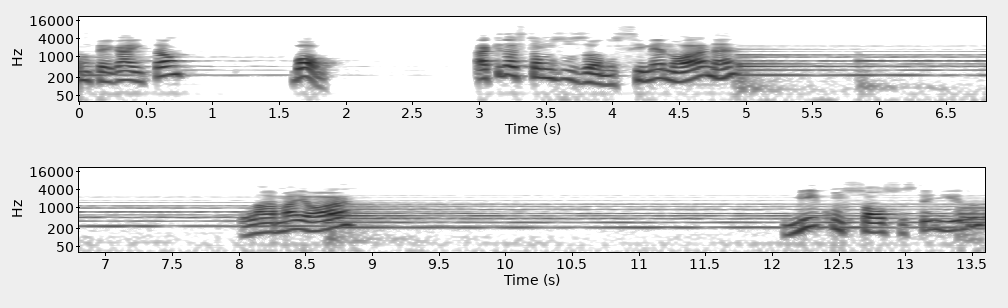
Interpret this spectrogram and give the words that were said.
Vamos pegar então? Bom, aqui nós estamos usando Si menor, né? Lá maior. Mi com Sol sustenido.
